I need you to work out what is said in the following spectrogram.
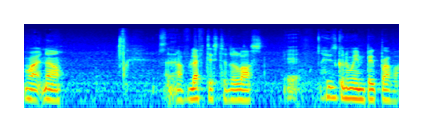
right now, What's and that? I've left this to the last. Yeah. Who's gonna win Big Brother?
